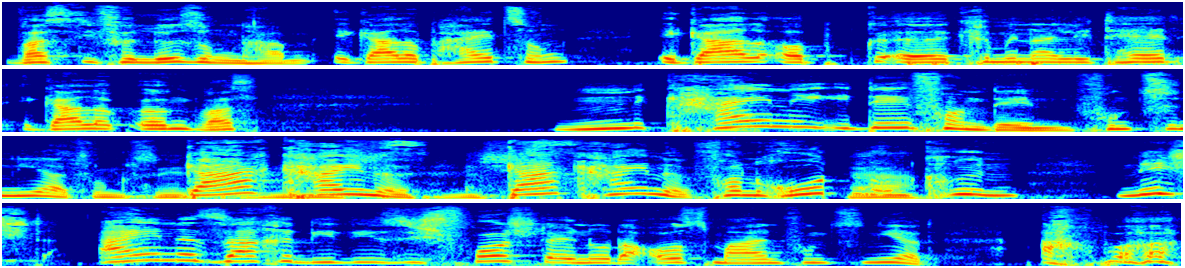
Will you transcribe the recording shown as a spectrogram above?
was die für Lösungen haben, egal ob Heizung, egal ob äh, Kriminalität, egal ob irgendwas. Keine Idee von denen funktioniert. Funktioniert gar keine, nichts. gar keine. Von Roten Ja. und Grünen. Nicht eine Sache, die die sich vorstellen oder ausmalen, funktioniert. Aber,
